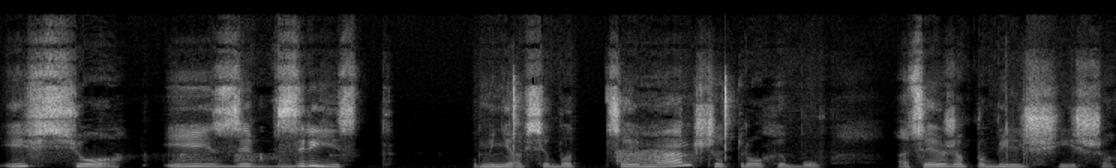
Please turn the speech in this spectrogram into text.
І все. І зріст помінявся, бо цей менше трохи був, а цей вже побільшішав.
